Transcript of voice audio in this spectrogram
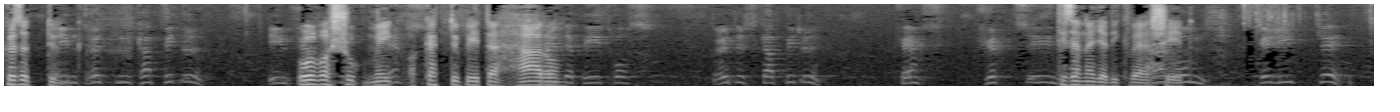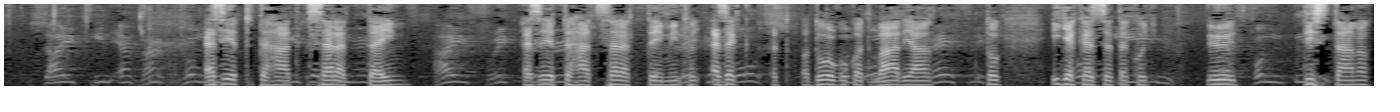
közöttünk. Olvassuk még a 2 Péter 3 14. versét. Ezért tehát szeretteim, ezért tehát szeretteim, mint hogy ezek a dolgokat várjátok, igyekezzetek, hogy ő tisztának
